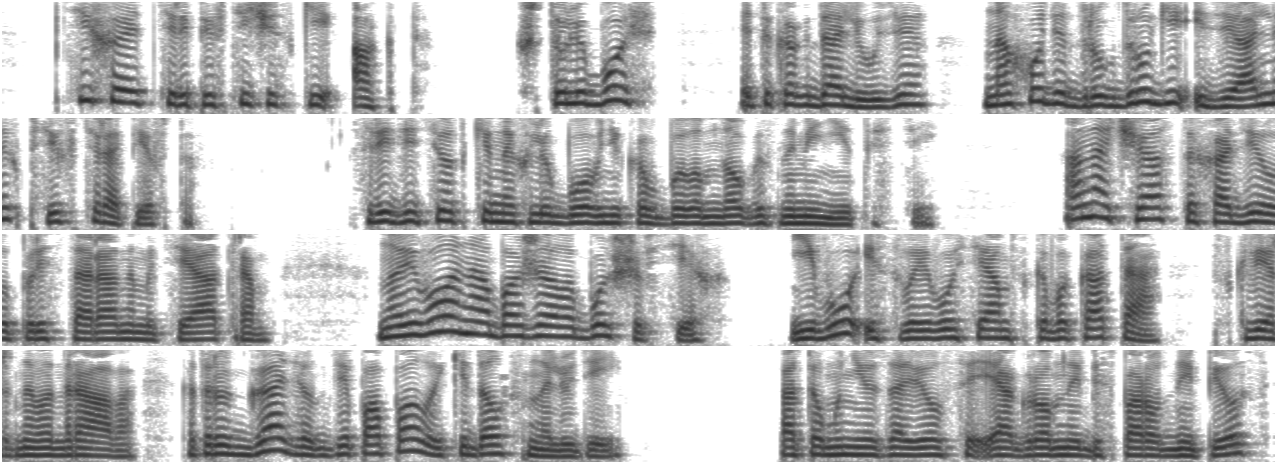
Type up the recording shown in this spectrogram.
– психотерапевтический акт, что любовь – это когда люди находят друг друге идеальных психотерапевтов. Среди теткиных любовников было много знаменитостей. Она часто ходила по ресторанам и театрам, но его она обожала больше всех, его и своего сиамского кота – скверного нрава, который газил, где попал и кидался на людей. Потом у нее завелся и огромный беспородный пес,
